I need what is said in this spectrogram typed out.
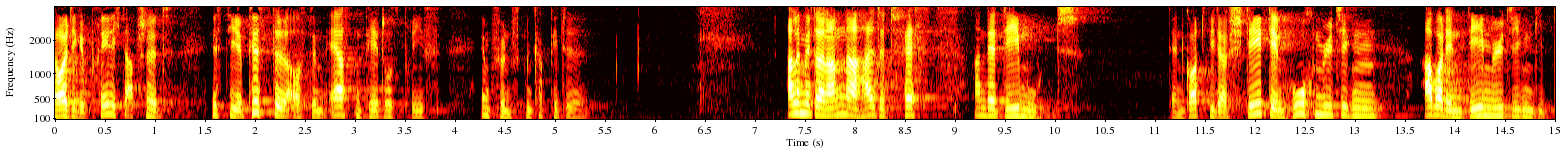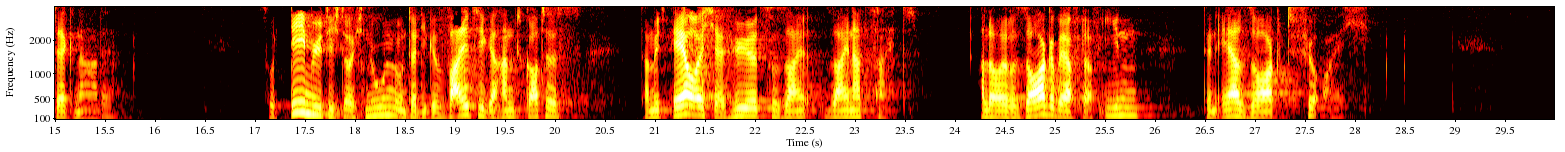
Der heutige Predigtabschnitt ist die Epistel aus dem ersten Petrusbrief im fünften Kapitel. Alle miteinander haltet fest an der Demut, denn Gott widersteht den Hochmütigen, aber den Demütigen gibt er Gnade. So demütigt euch nun unter die gewaltige Hand Gottes, damit er euch erhöhe zu seiner Zeit. Alle eure Sorge werft auf ihn, denn er sorgt für euch.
